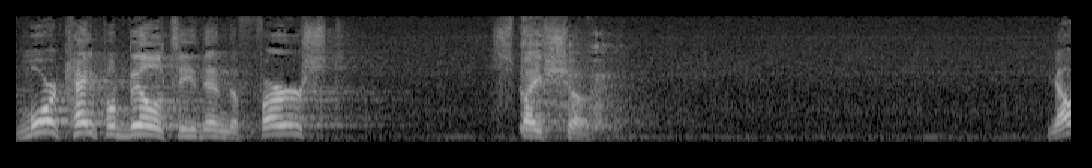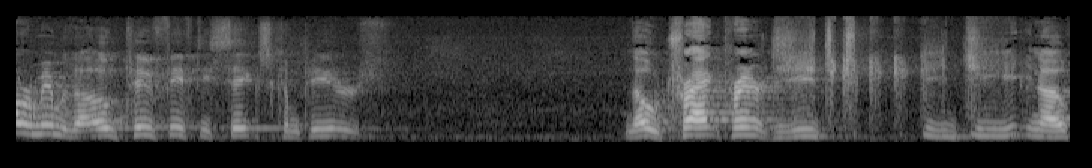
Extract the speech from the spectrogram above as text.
more capability than the first space shuttle. Y'all remember the 0256 computers? No track printer, you know.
